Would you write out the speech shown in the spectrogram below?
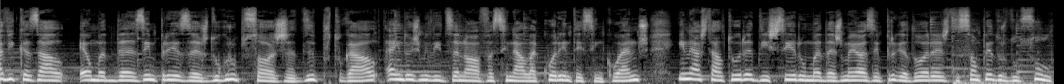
Avicasal é uma das empresas do Grupo Soja de Portugal. Em 2019 assinala 45 anos e, nesta altura, diz ser uma das maiores empregadoras de São Pedro do Sul,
